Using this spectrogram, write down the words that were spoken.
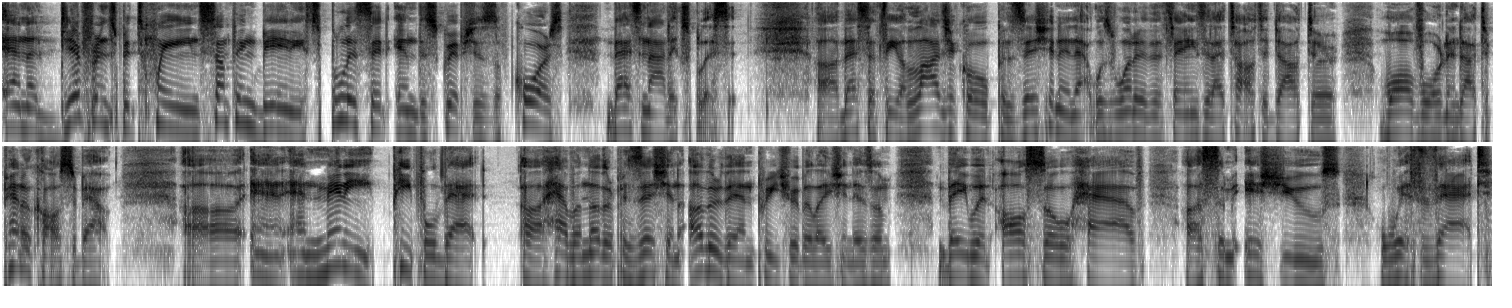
and a difference between something being explicit in the scriptures. Of course, that's not explicit. Uh, that's a theological position, and that was one of the things that I talked to Dr. Walvoord and Dr. Pentecost about. Uh, and, and many people that uh, have another position other than pre-tribulationism, they would also have uh, some issues with that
